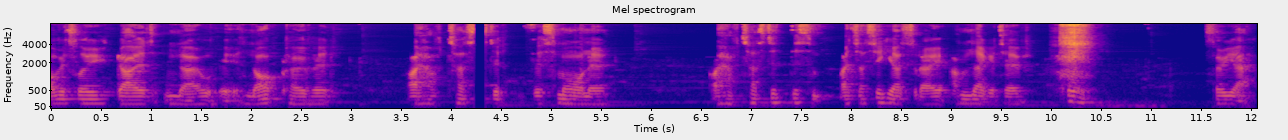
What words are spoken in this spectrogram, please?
Obviously, guys, no, it is not COVID. I have tested this morning. I have tested this. I tested yesterday. I'm negative. So yeah,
